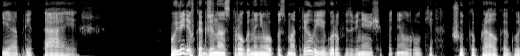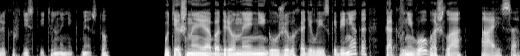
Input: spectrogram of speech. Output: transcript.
и обретаешь. Увидев, как жена строго на него посмотрела, Егоров извиняюще поднял руки. Шутка про алкоголиков действительно не к месту. Утешенная и ободренная Нига уже выходила из кабинета, как в него вошла Айса.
